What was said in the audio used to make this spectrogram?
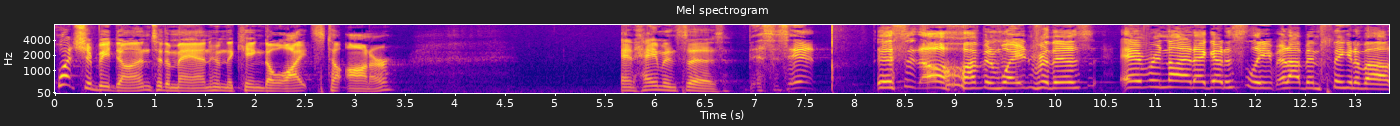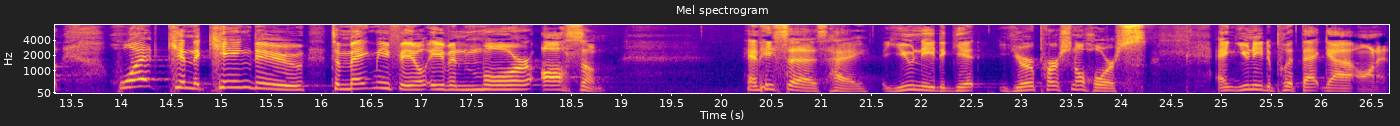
What should be done to the man whom the king delights to honor? And Haman says, This is it. This is, oh, I've been waiting for this. Every night I go to sleep, and I've been thinking about what can the king do to make me feel even more awesome? And he says, Hey, you need to get your personal horse and you need to put that guy on it.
